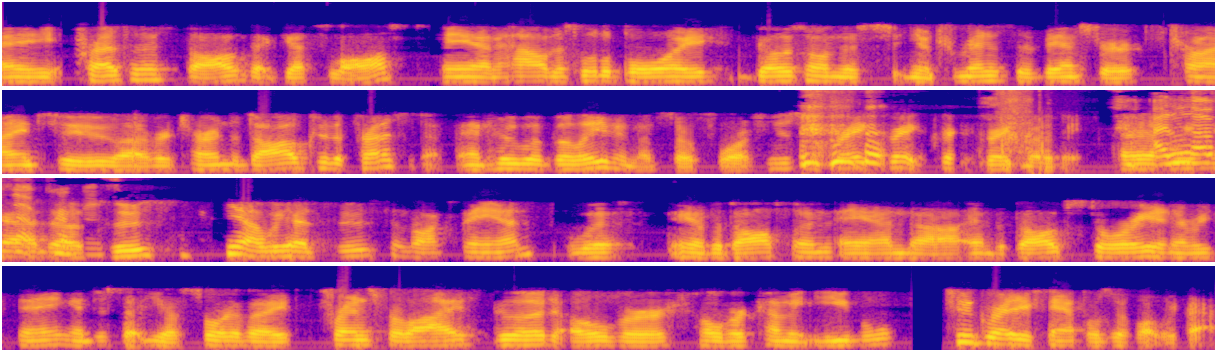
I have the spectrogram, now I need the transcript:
a president's dog that gets lost and how this little boy goes on this you know tremendous adventure trying to uh, return the dog to the president and who would believe him and so forth. It's just a great, great, great, great movie. And I love that had, uh, premise. Zeus, yeah, we had Zeus and Roxanne with you know the dolphin and uh, and the dog story and everything, and just a, you know sort of a friends for life, good over overcoming evil. Two great examples of what we've had.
